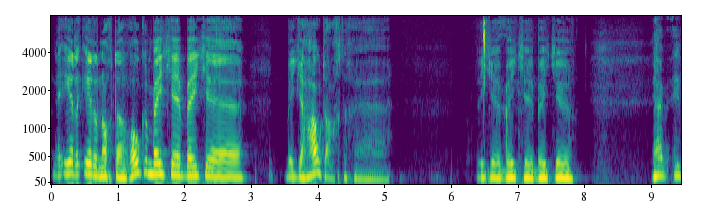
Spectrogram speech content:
Nee, eerder, eerder nog dan rook een beetje, beetje, beetje houtachtig. eh. Beetje, beetje, beetje. Ja, ik,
